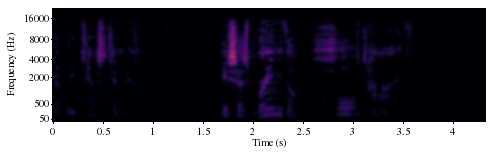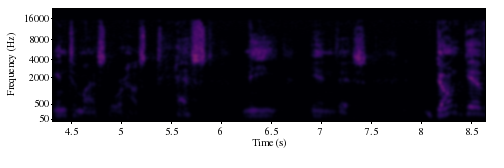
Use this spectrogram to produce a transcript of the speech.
that we test him in. He says, Bring the whole tithe into my storehouse. Test me in this. Don't give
